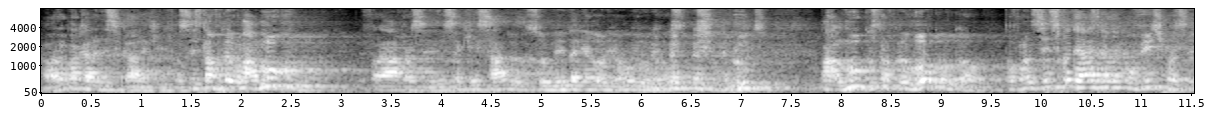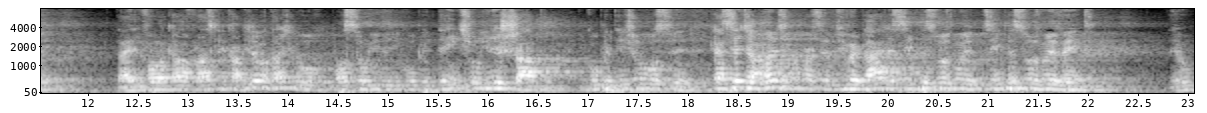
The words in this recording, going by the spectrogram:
A hora pra cara desse cara aqui, ele falou, ficando maluco? Eu falei, ah, parceiro, isso aqui quem sabe, eu sou meio da linha do Orião, Lucão, sou um bruto. Maluco, você tá ficando louco, Lucão? Tô falando de 150 reais cada convite, parceiro. Daí ele falou aquela frase que ele acabei de anotar de novo. Posso ser um líder incompetente ou um líder chato. Incompetente eu não vou ser. Quer ser diamante, meu parceiro, de verdade, é 100 pessoas no, 100 pessoas no evento. Eu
